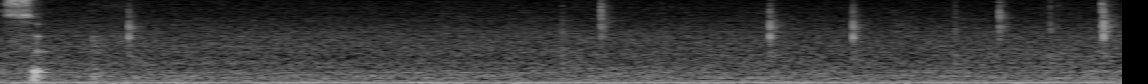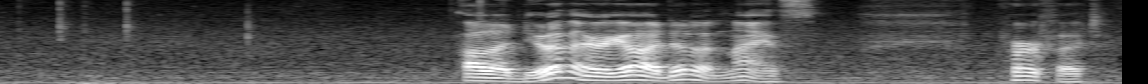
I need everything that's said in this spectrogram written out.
So. Did I do it? There we go. I did it. Nice. Perfect.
